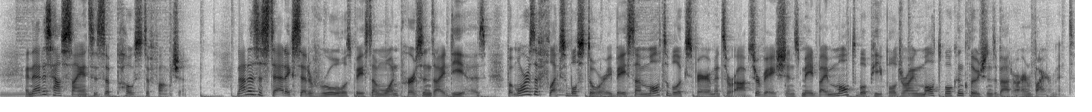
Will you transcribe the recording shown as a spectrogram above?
And that is how science is supposed to function. Not as a static set of rules based on one person's ideas, but more as a flexible story based on multiple experiments or observations made by multiple people drawing multiple conclusions about our environment.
